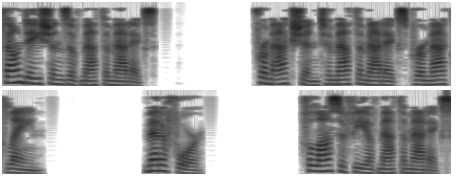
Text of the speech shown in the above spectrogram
Foundations of mathematics From action to mathematics per Mac Lane. Metaphor. Philosophy of mathematics.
